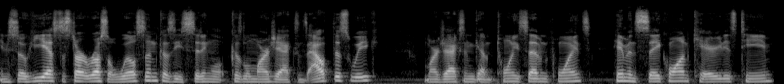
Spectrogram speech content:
And so he has to start Russell Wilson because he's sitting because Lamar Jackson's out this week. Lamar Jackson got him 27 points. Him and Saquon carried his team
